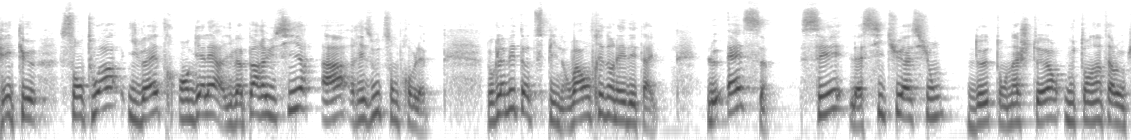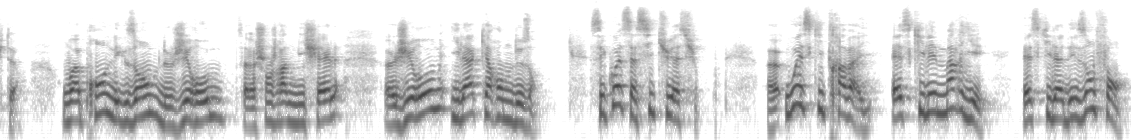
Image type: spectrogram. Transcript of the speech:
Et que sans toi, il va être en galère, il va pas réussir à résoudre son problème. Donc la méthode SPIN, on va rentrer dans les détails. Le S, c'est la situation de ton acheteur ou ton interlocuteur. On va prendre l'exemple de Jérôme, ça changera de Michel. Euh, Jérôme, il a 42 ans. C'est quoi sa situation? Euh, Où est-ce qu'il travaille? Est-ce qu'il est marié? Est-ce qu'il a des enfants?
